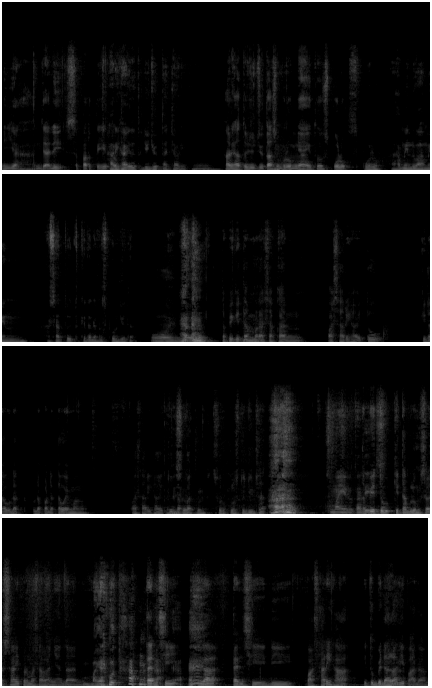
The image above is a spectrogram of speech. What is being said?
iya jadi seperti itu. Hari H itu 7 juta coy. Hmm. hari H 7 juta sebelumnya itu 10 10 Hamin 2 Hamin H1 itu kita dapat 10 juta. Oh ini tapi kita merasakan pas hari H itu kita udah udah pada tahu emang pas hari H itu dapat surplus. 7 juta. Cuma itu tadi. Tapi itu kita belum selesai permasalahannya dan bayar hutang. tensi enggak tensi di pas hari H itu beda lagi Pak Adam.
